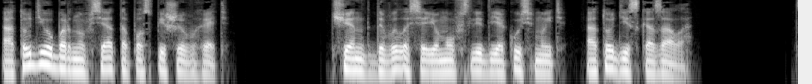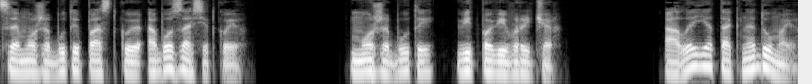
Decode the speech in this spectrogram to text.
а тоді обернувся та поспішив геть. Ченк дивилася йому вслід якусь мить, а тоді сказала: Це може бути пасткою або засідкою. Може бути, відповів Ричард. Але я так не думаю.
